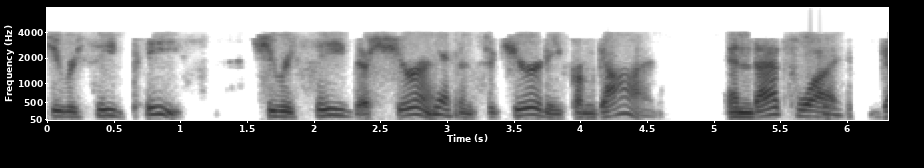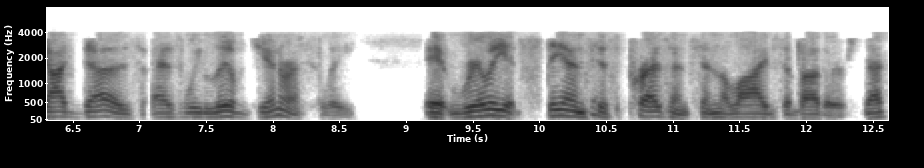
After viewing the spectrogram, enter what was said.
She received peace. She received assurance yes. and security from God. And that's what. God does as we live generously. It really extends his presence in the lives of others. That's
